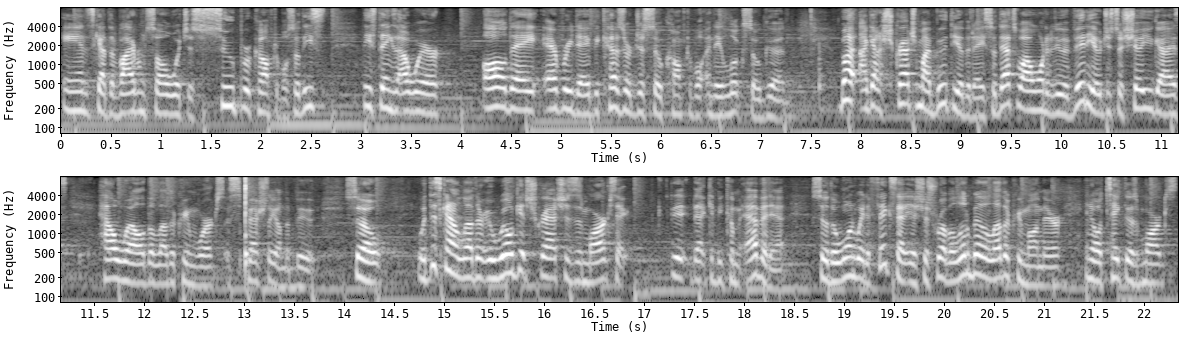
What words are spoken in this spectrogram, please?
And it's got the Vibram sole, which is super comfortable. So these, these things I wear all day, every day, because they're just so comfortable and they look so good. But I got a scratch my boot the other day, so that's why I wanted to do a video just to show you guys how well the leather cream works, especially on the boot. So with this kind of leather, it will get scratches and marks that that can become evident. So the one way to fix that is just rub a little bit of leather cream on there and it'll take those marks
